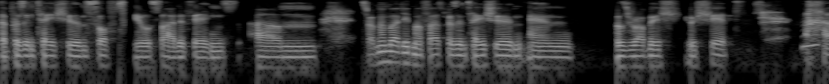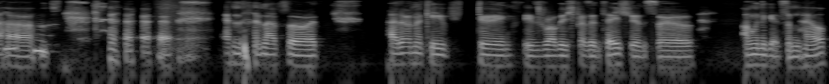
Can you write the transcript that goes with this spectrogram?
the presentation, soft skill side of things. Um, so I remember I did my first presentation and it was rubbish. It was shit. um, and then I thought, I don't want to keep doing these rubbish presentations, so I'm going to get some help.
